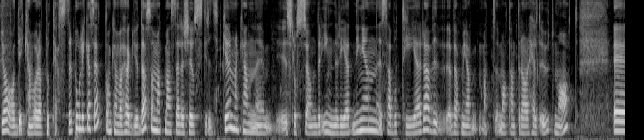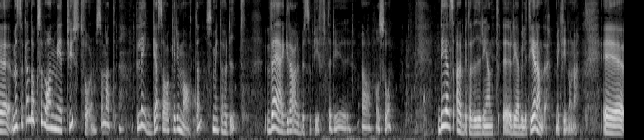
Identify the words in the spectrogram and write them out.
Ja, det kan vara protester på olika sätt. De kan vara högljudda som att man ställer sig och skriker. Man kan eh, slå sönder inredningen, eh, sabotera. Vi har varit med om att mattanter har hällt ut mat. Eh, men så kan det också vara en mer tyst form, som att lägga saker i maten som inte hör dit. Vägra arbetsuppgifter, det är, ja, och så. Dels arbetar vi rent eh, rehabiliterande med kvinnorna. Eh,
